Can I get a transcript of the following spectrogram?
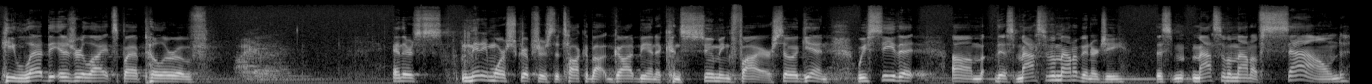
He led the Israelites by a pillar of fire. And there's many more scriptures that talk about God being a consuming fire. So again, we see that um, this massive amount of energy, this massive amount of sound,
